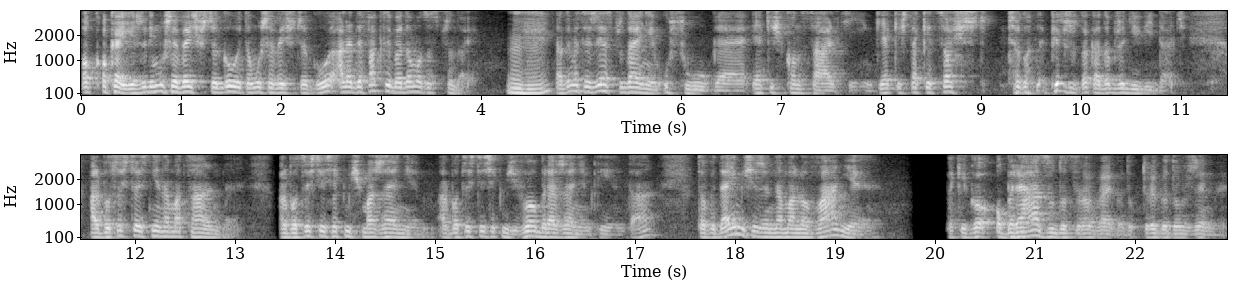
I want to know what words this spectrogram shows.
ok- okej, jeżeli muszę wejść w szczegóły, to muszę wejść w szczegóły, ale de facto wiadomo, co sprzedaję. Natomiast jeżeli ja sprzedaję, nie wiem, usługę, jakiś consulting, jakieś takie coś, czego na pierwszy rzut oka dobrze nie widać, albo coś, co jest nienamacalne, albo coś, co jest jakimś marzeniem, albo coś, co jest jakimś wyobrażeniem klienta, to wydaje mi się, że namalowanie takiego obrazu docelowego, do którego dążymy,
